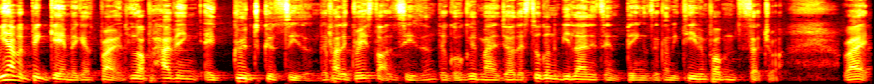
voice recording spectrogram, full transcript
We have a big game against Brighton, who are having a good, good season. They've had a great start to the season. They've got a good manager. They're still going to be learning things. They're going to be teething problems, etc. Right?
